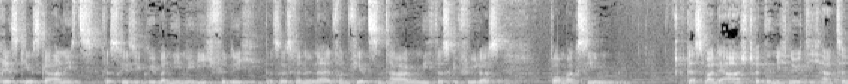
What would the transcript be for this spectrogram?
riskierst gar nichts, das Risiko übernehme ich für dich. Das heißt, wenn du innerhalb von 14 Tagen nicht das Gefühl hast, boah Maxim, das war der Arschtritt, den ich nötig hatte.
